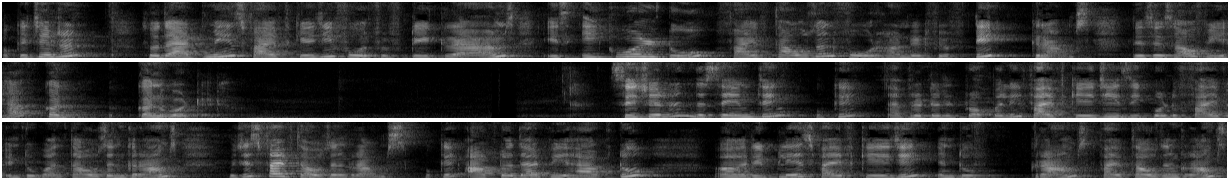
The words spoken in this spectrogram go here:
Okay children. So that means 5 kg 450 grams is equal to 5450 grams. This is how we have con converted. See children the same thing okay I have written it properly 5 kg is equal to 5 into 1000 grams which is 5000 grams okay? After that we have to uh, replace 5 kg into grams 5000 grams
